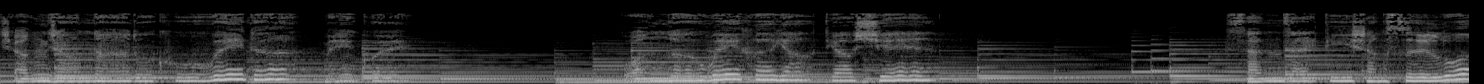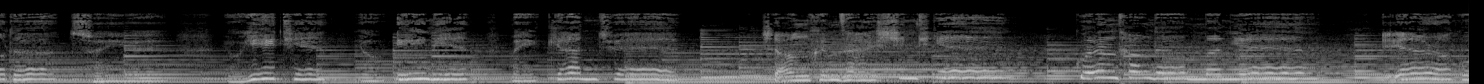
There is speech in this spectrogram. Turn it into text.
墙角那朵枯萎的。要凋谢。散在地上撕落的岁月，有一天有一年没感觉，伤痕在心田滚烫的蔓延。烟绕过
